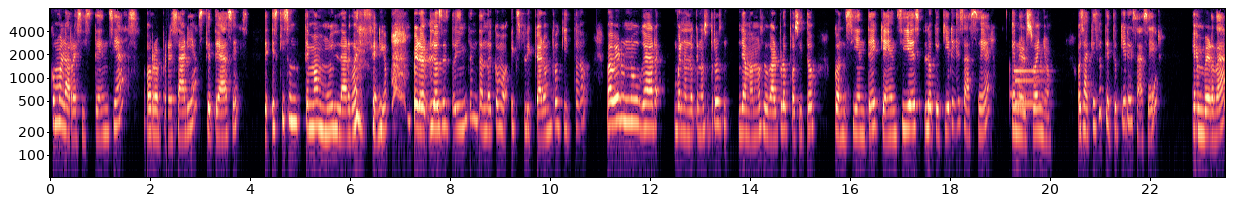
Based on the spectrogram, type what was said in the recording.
como las resistencias o represalias que te haces. Es que es un tema muy largo, en serio, pero los estoy intentando como explicar un poquito. Va a haber un lugar, bueno, lo que nosotros llamamos lugar propósito consciente, que en sí es lo que quieres hacer en el sueño. O sea, ¿qué es lo que tú quieres hacer? En verdad,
